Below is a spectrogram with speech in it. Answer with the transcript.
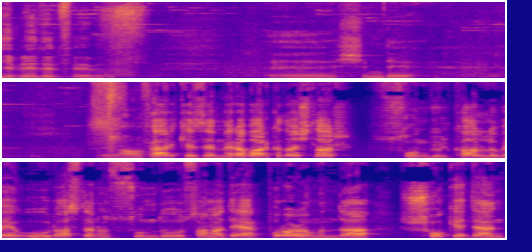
Yemin ederim sevmedim. Ee, şimdi e, hanımefendi Herkese merhaba arkadaşlar. Songül Karlı ve Uğur Aslan'ın sunduğu Sana Değer programında şok eden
